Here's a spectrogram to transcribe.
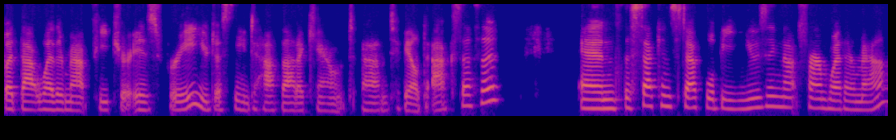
but that weather map feature is free. You just need to have that account um, to be able to access it. And the second step will be using that farm weather map.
